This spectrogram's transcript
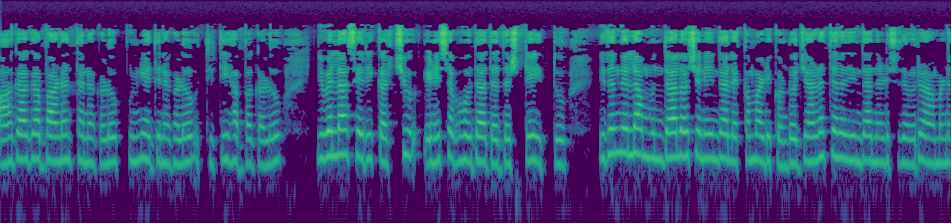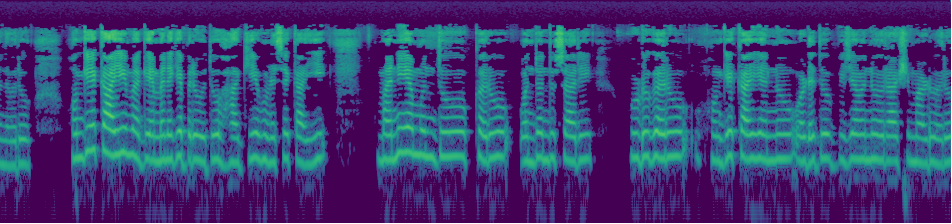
ಆಗಾಗ ಬಾಣಂತನಗಳು, ಪುಣ್ಯ ದಿನಗಳು, ತಿಥಿ ಹಬ್ಬಗಳು, ಇವೆಲ್ಲ ಸೇರಿ ಖರ್ಚು ಎಣಿಸಬಹುದಾದದಷ್ಟೇ ಇತ್ತು. ಇದನ್ನೆಲ್ಲ ಮುಂದಾಲೋಚನೆಯಿಂದ ಲೆಕ್ಕ ಮಾಡಿಕೊಂಡು ಜಾಣತನದಿಂದ ನಡೆಸಿದವರು ರಾಮಣ್ಣನವರು ಹೊಂಗೆಕಾಯಿ ಮಗೆ, ಮನೆಗೆ ಬರುವುದು, ಹಾಗೆಯೇ ಹುಣಸೆಕಾಯಿ. ಮನೆಯ ಮುಂದು ಕರು ಒಂದೊಂದು ಸಾರಿ ಹುಡುಗರು ಹೊಂಗೆಕಾಯಿಯನ್ನು ಒಡೆದು ಬೀಜವನ್ನು ರಾಶಿ ಮಾಡುವರು.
